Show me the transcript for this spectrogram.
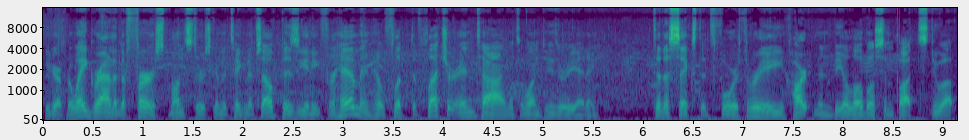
Heater up and away, ground to the first. Munster's going to take it himself. Busy inning for him, and he'll flip to Fletcher in time. It's a 1-2-3 inning. To the sixth, it's 4-3. Hartman, Villalobos, and Butts do up.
